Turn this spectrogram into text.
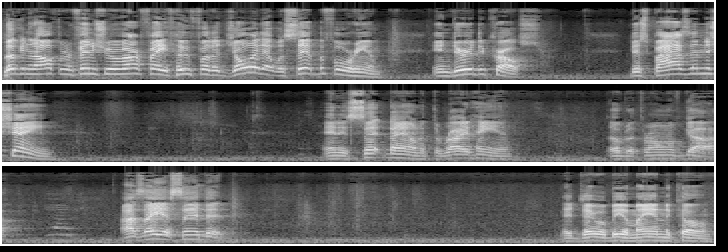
Looking at the author and finisher of our faith, who for the joy that was set before him endured the cross, despising the shame, and is set down at the right hand of the throne of God. Isaiah said that, that there would be a man to come.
